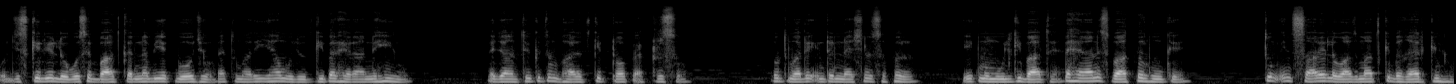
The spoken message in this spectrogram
और जिसके लिए लोगों से बात करना भी एक बोझ हो। मैं तुम्हारी यहाँ मौजूदगी पर हैरान नहीं हूँ। मैं जानती हूँ कि तुम भारत की टॉप एक्ट्रेस हो और तुम्हारे इंटरनेशनल सफ़र एक मामूल की बात है। मैं हैरान इस बात पर हूँ कि तुम इन सारे लवाजमात के बगैर क्यों हो,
